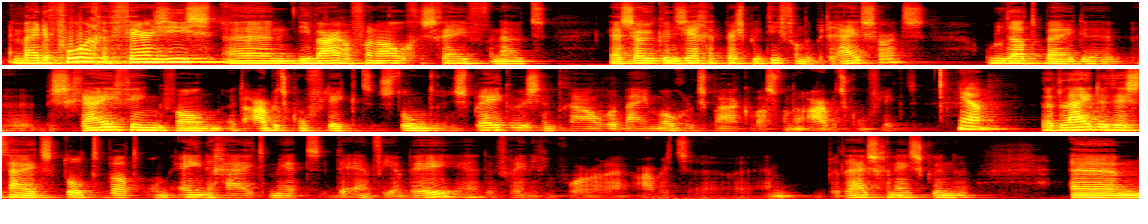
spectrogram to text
En bij de vorige versies, ehm, die waren vooral geschreven vanuit, ja, zou je kunnen zeggen, het perspectief van de bedrijfsarts. Omdat bij de beschrijving van het arbeidsconflict stond een spreekuur centraal waarbij mogelijk sprake was van een arbeidsconflict. Ja. Dat leidde destijds tot wat oneenigheid met de NVAB, de Vereniging voor eh, Arbeids- eh, en Bedrijfsgeneeskunde. Ehm,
